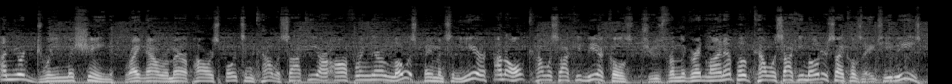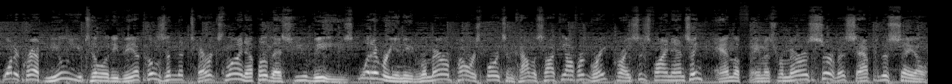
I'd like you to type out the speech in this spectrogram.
on your dream machine. Right now, Romero Power Sports and Kawasaki are offering their lowest payments of the year on all Kawasaki vehicles. Choose from the great lineup of Kawasaki motorcycles, ATVs, watercraft mule utility vehicles, and the Teryx lineup of SUVs. Whatever you need, Romero Power Sports and Kawasaki offer great prices, financing, and the famous Romero's service after the sale.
